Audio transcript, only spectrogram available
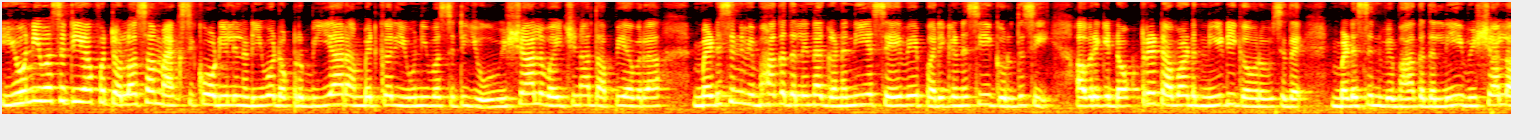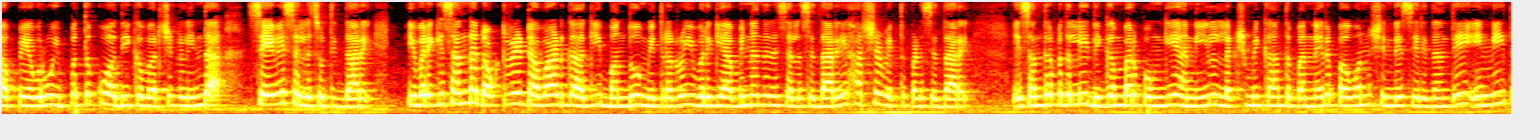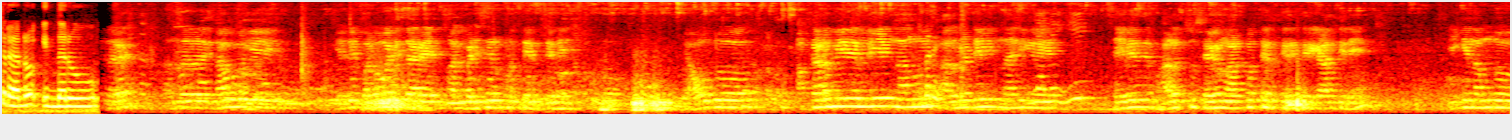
University of Tolosa Mexico ಅಡಿಯಲ್ಲಿ ನಡೆಯುವ doctor B R Ambedkar ಯೂನಿವರ್ಸಿಟಿಯು ವಿಶಾಲ್ ವೈಜನಾಥ್ ಅಪ್ಪಿ ಅವರ ಮೆಡಿಸಿನ್ ವಿಭಾಗದಲ್ಲಿನ ಗಣನೀಯ ಸೇವೆ ಪರಿಗಣಿಸಿ ಗುರುತಿಸಿ ಅವರಿಗೆ ಡಾಕ್ಟರೇಟ್ ಅವಾರ್ಡ್ ನೀಡಿ ಗೌರವಿಸಿದೆ ಮೆಡಿಸಿನ್ ವಿಭಾಗದಲ್ಲಿ ವಿಶಾಲ್ ಅಪ್ಪೆ ಅವರು ಇಪ್ಪತ್ತಕ್ಕೂ ಅಧಿಕ ವರ್ಷಗಳಿಂದ ಸೇವೆ ಸಲ್ಲಿಸುತ್ತಿದ್ದಾರೆ ಇವರಿಗೆ ಸಂದ ಡಾಕ್ಟರೇಟ್ ಅವಾರ್ಡ್ಗಾಗಿ ಬಂಧು ಮಿತ್ರರು ಇವರಿಗೆ ಅಭಿನಂದನೆ ಸಲ್ಲಿಸಿದ್ದಾರೆ ಹರ್ಷ ವ್ಯಕ್ತಪಡಿಸಿದ್ದಾರೆ ಈ ಸಂದರ್ಭದಲ್ಲಿ ದಿಗಂಬರ್ ಪೊಂಗಿ ಅನಿಲ್, ಲಕ್ಷ್ಮೀಕಾಂತ್ ಬನ್ನೇರ್, ಪವನ್ ಶಿಂದೆ ಸೇರಿದಂತೆ ಇನ್ನಿತರರು ಇದ್ದರು. ಈಗ ನಮ್ದು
